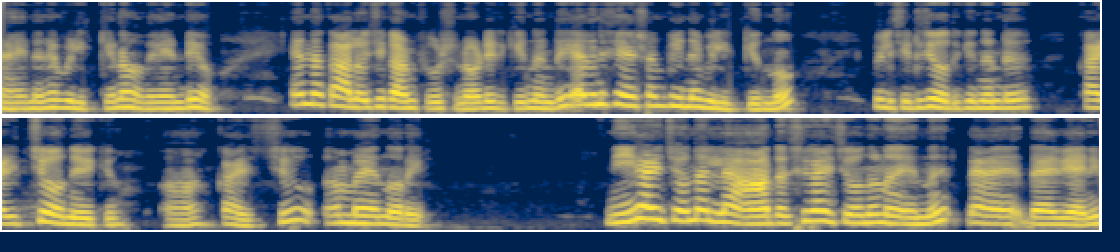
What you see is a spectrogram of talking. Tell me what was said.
നയനനെ വിളിക്കണോ വേണ്ടയോ എന്നൊക്കെ ആലോചിച്ച് കൺഫ്യൂഷനോടെ ഇരിക്കുന്നുണ്ട്. അതിനുശേഷം പിന്നെ വിളിക്കുന്നു. വിളിച്ചിട്ട് ചോദിക്കുന്നുണ്ട് കഴിച്ചോ? എന്ന് ചോദിക്കും. ആ കഴിച്ചു അമ്മ എന്ന് പറയും. നീ കഴിച്ചോന്നല്ല ആദർശ് കഴിച്ചോന്നാണ് എന്ന് ദേവയാനി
